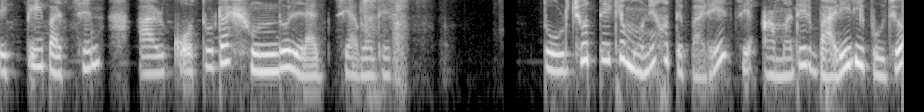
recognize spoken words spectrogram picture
দেখতেই পাচ্ছেন আর কতটা সুন্দর লাগছে আমাদের। তোড়জোড় দেখে মনে হতে পারে যে আমাদের বাড়িরই পুজো,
